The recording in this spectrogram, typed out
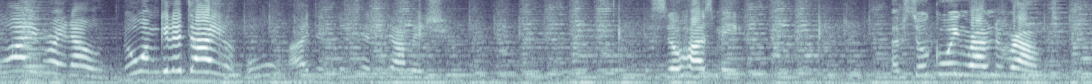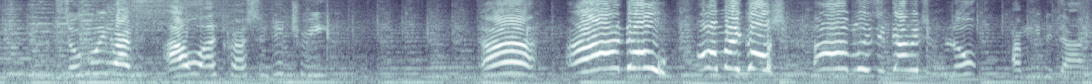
flying right now. I'm gonna die. Oh, I didn't lose any damage. It still has me. I'm still going round and round. I'm still going round. Ow, I crashed into a tree. Ah, ah, no. Oh my gosh. Ah, I'm losing damage. No, I'm gonna die.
